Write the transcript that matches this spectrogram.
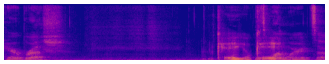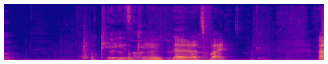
hairbrush. Okay, Okay. It's one word, so. okay, it's okay. Yeah, that's fine. Okay. Um,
